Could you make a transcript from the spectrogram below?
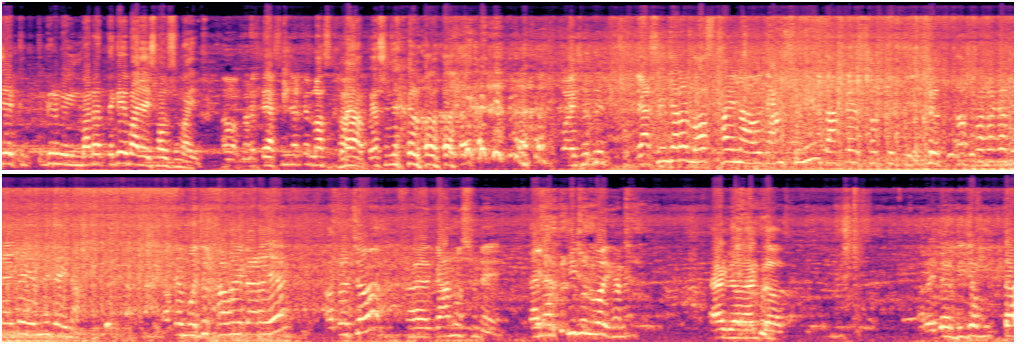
যে টুকটুকির ইনভার্টার থেকে বাজায় সবসময়। ও, মানে প্যাসেঞ্জারকে লস খায়। না খায়। প্যাসেঞ্জার পয়সা দিয়ে প্যাসেঞ্জারও লস খায় না ওই গান শুনি তাকে সত্যি দিয়ে দশটা টাকা দেয় না এমনি দেয় না। ওকে মজুর খাওয়াই বেড়ায় অথচ গানও শুনে। তাই আর কি বলব এখানে? একদম একদম। আর এই যে ডিজে মুক্তা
